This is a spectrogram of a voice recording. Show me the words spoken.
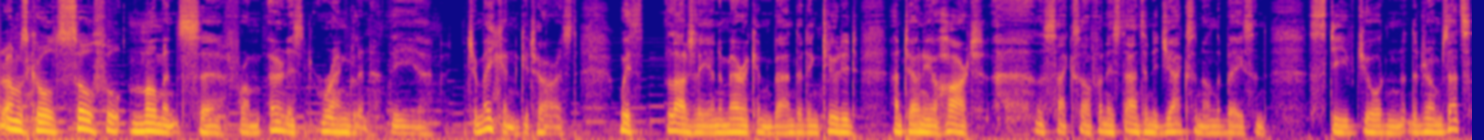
one was called Soulful Moments uh, from Ernest Ranglin, the uh, Jamaican guitarist, with largely an American band that included Antonio Hart, uh, the saxophonist, Anthony Jackson on the bass, and Steve Jordan at the drums. That's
